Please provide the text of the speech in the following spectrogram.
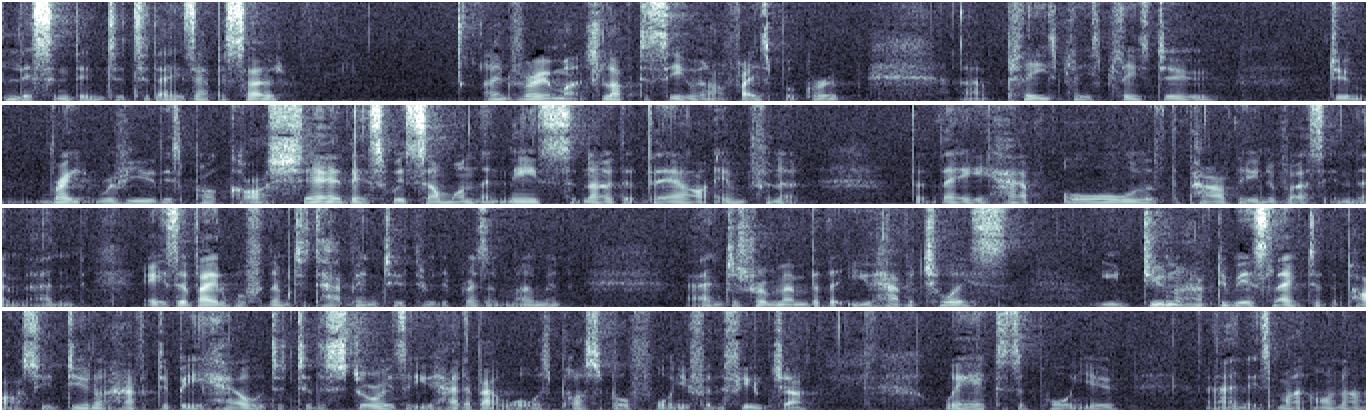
listened into today's episode. I'd very much love to see you in our Facebook group. Uh, please, please, please do do rate, review this podcast, share this with someone that needs to know that they are infinite that they have all of the power of the universe in them and it's available for them to tap into through the present moment. And just remember that you have a choice. You do not have to be a slave to the past. You do not have to be held to the stories that you had about what was possible for you for the future. We're here to support you, and it's my honor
